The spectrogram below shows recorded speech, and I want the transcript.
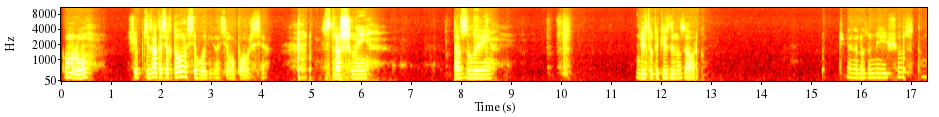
помру. Щоб дізнатися, хто у нас сьогодні на цьому поверсі. Страшний та злий. Десь тут якийсь динозаврик. Я не розумію, що це там.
